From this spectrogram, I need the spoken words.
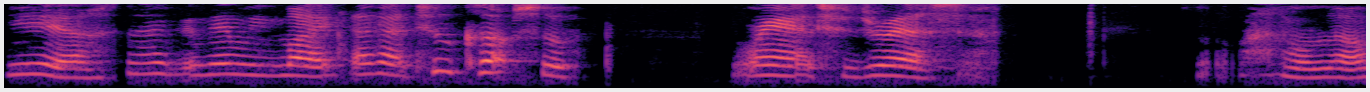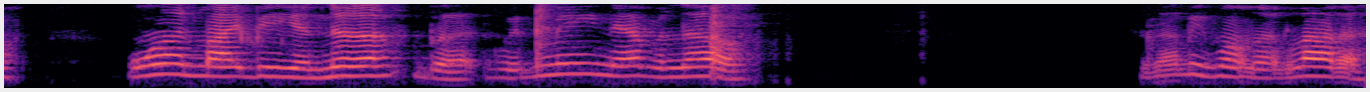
Yeah, gave me like, I got two cups of ranch dressing. So I don't know. One might be enough, but with me, never know. Because I be wanting a lot of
